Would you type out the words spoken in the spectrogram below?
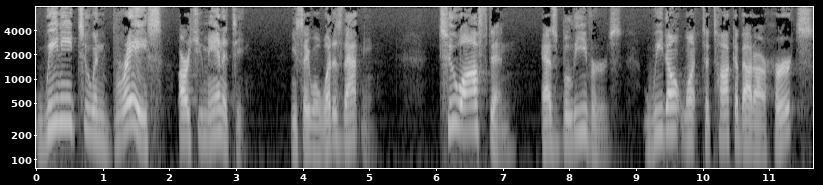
We need to embrace our humanity. You say, well, what does that mean? Too often, as believers, we don't want to talk about our hurts,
